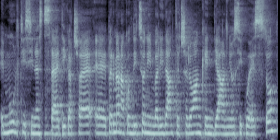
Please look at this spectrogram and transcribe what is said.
e multisinestetica, cioè eh, per me è una condizione invalidante, ce l'ho anche in diagnosi questo.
